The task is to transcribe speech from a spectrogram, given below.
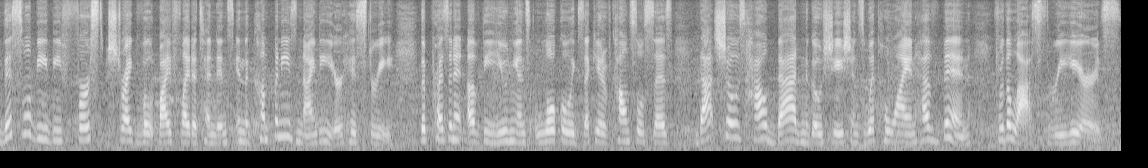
This will be the first strike vote by flight attendants in the company's 90-year history. The president of the union's local executive council says that shows how bad negotiations with Hawaiian have been for the last three years.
